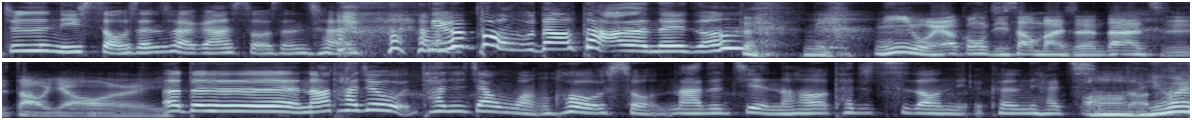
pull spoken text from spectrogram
就是你手伸出来跟他手伸出来，你会碰不到他的那种。对你，你以为要攻击上半身，但是只是到腰而已。啊，对对对对，然后他就他就这样往后手拿着剑，然后他就刺到你，可能你还刺不到。因为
